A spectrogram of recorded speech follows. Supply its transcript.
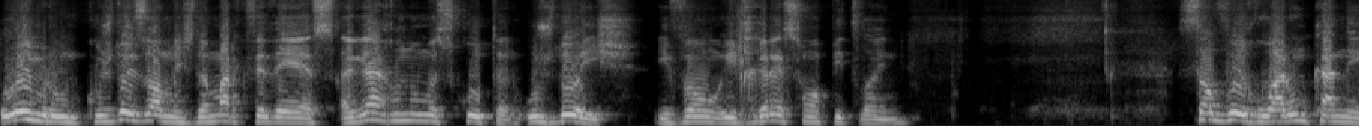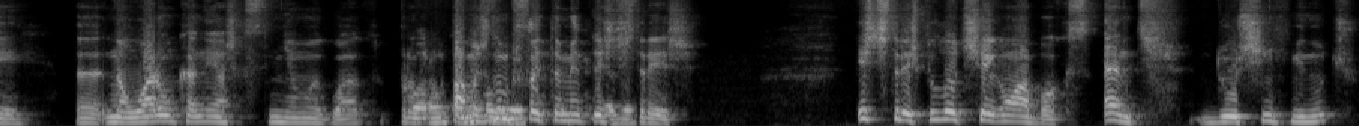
Lembro-me que os dois homens da marca VDS agarram numa scooter, os dois, e vão e regressam ao pit lane. Salvo erro, o Arum Cané. Uh, não, o Arum Cané acho que se tinha magoado. Pronto, pá, mas lembro perfeitamente destes três. Estes três pilotos chegam à box antes dos 5 minutos,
